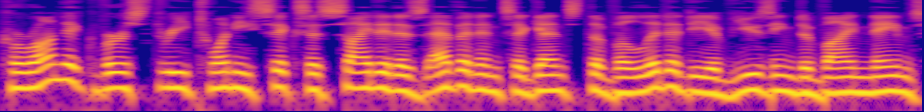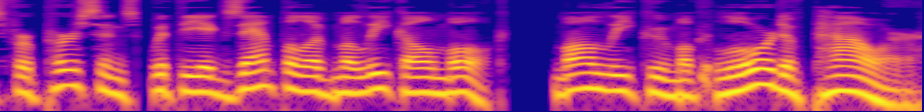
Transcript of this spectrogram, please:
Quranic verse 326 is cited as evidence against the validity of using divine names for persons, with the example of Malik ul-Mulk, Lord of Power,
